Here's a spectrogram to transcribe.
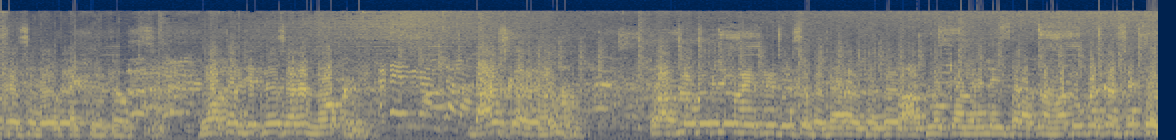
फिर से बोल रहे तो यहाँ पर जितने सारे लोग डांस कर रहे हो तो आप लोगों के लिए मैं इतने देर से बजा रहा था तो आप लोग क्या मेरे लिए एक बार अपना हाथ ऊपर कर सकते हो।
